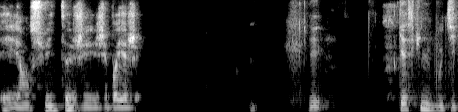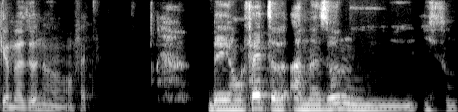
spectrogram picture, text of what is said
et ensuite j'ai voyagé. Qu'est-ce qu'une boutique Amazon en fait? Ben, En fait, Amazon, ils, ont,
